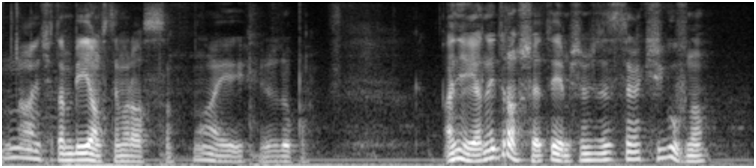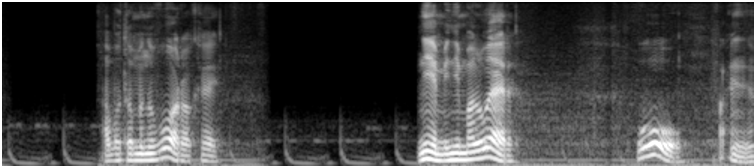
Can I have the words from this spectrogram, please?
No oni się tam biją z tym Rosso. No i już dupa. A nie, ja najdroższe, ty, myślałem, że jestem jakiś gówno. Albo to Men of War, okej. Nie, Minimal Wear. Uuu, fajnie.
